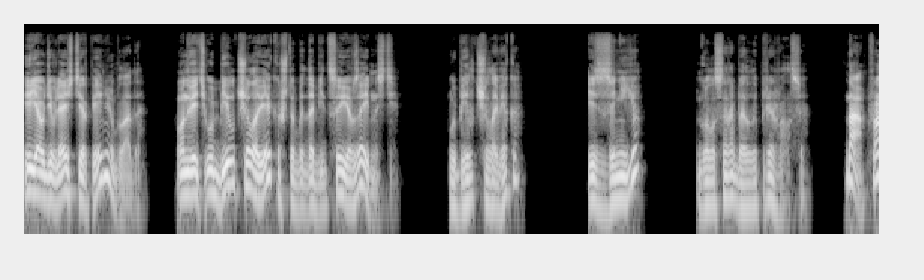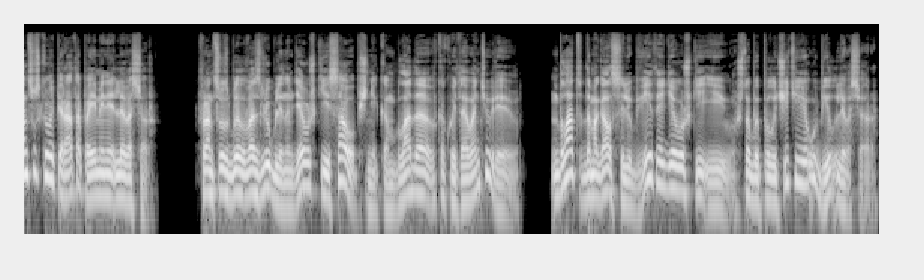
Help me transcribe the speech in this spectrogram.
И я удивляюсь терпению Блада. Он ведь убил человека, чтобы добиться ее взаимности. Убил человека? Из-за нее? Голос Арабеллы прервался. Да, французского пирата по имени Левасер. Француз был возлюбленным девушки и сообщником Блада в какой-то авантюре. Блад домогался любви этой девушки и, чтобы получить ее, убил Левасера.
